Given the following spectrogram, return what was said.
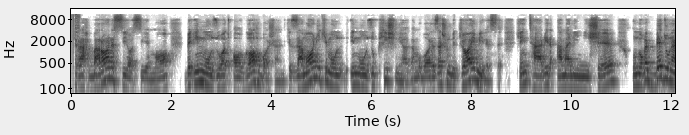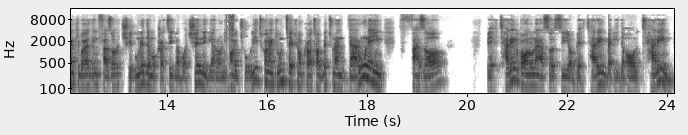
که رهبران سیاسی ما به این موضوعات آگاه باشند که زمانی که این موضوع پیش میاد و مبارزهشون به جای می‌رسه که این تغییر عملی میشه اون موقع بدونن که باید این فضا رو چگونه دموکراتیک و با چه نگرانی های تولید کنن که اون تکنوکرات ها بتونن درون این فضا بهترین قانون اساسی یا بهترین و ایدئال ترین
